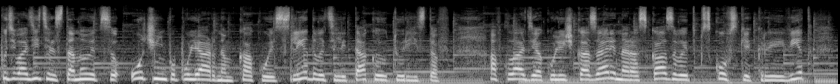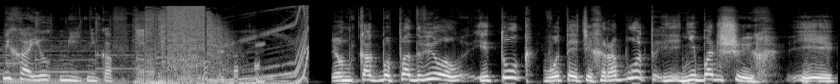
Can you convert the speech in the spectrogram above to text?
Путеводитель становится очень популярным как у исследователей, так и у туристов. О вкладе Акулич-Казарина рассказывает псковский краевед Михаил Митников. Он как бы подвел итог вот этих работ небольших. И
